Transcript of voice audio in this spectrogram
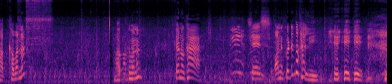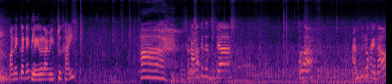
ভাত খাবা না? ভাত খাবা না? কেন খা? শেষ। অনেক কটাই তো খালি? অনেক কটাই খেলে, এবার আমি একটু খাই। আমাকে তো দুটা। বাবা, আমি দুটো খাই, দাও।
